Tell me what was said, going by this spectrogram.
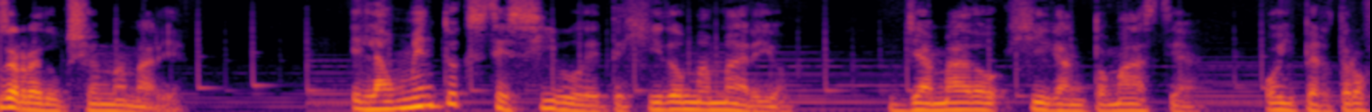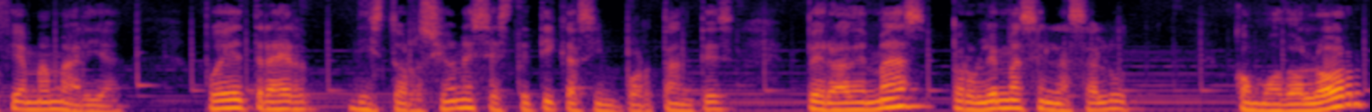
de reducción mamaria. El aumento excesivo de tejido mamario, llamado gigantomastia o hipertrofia mamaria, puede traer distorsiones estéticas importantes, pero además problemas en la salud, como dolor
